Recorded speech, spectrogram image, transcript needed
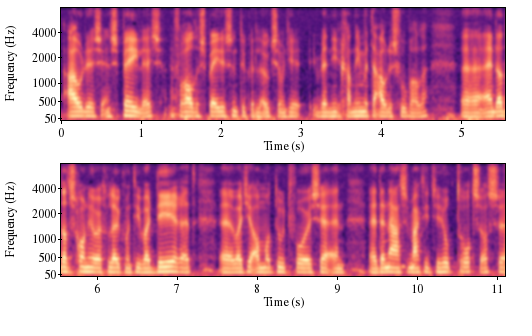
ouders en spelers. En vooral de spelers is natuurlijk het leukste, want je, je bent niet, gaat niet met de ouders voetballen. Eh, en dat, dat is gewoon heel erg leuk, want die waarderen het, eh, wat je allemaal doet voor ze. En daarnaast maakt het je heel trots als eh,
